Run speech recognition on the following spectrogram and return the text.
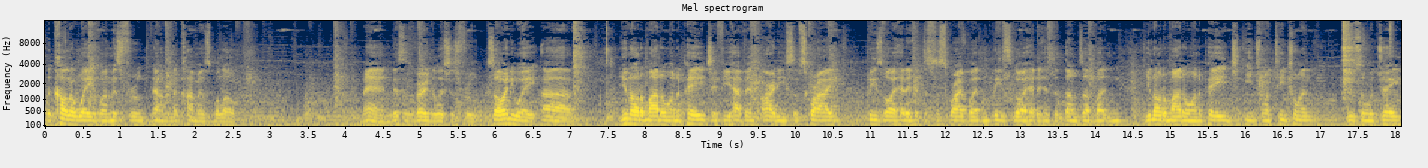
the color wave on this fruit down in the comments below. Man, this is a very delicious fruit. So anyway, uh, you know the motto on the page. If you haven't already subscribed, please go ahead and hit the subscribe button. Please go ahead and hit the thumbs up button. You know the motto on the page, each one teach one. Juicing with Jay.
